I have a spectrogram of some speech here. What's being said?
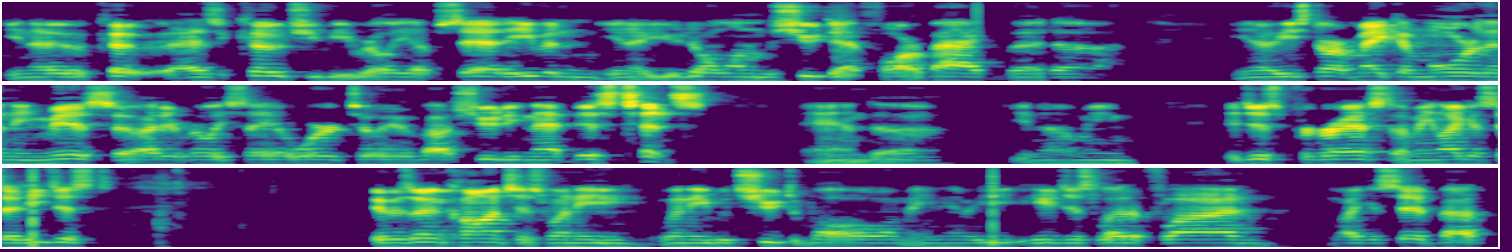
you know, as a coach, you'd be really upset. Even, you know, you don't want him to shoot that far back, but, uh, you know, he started making more than he missed. So I didn't really say a word to him about shooting that distance. And, uh, you know, I mean, it just progressed. I mean, like I said, he just, it was unconscious when he, when he would shoot the ball. I mean, he, he just let it fly. And like I said, about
